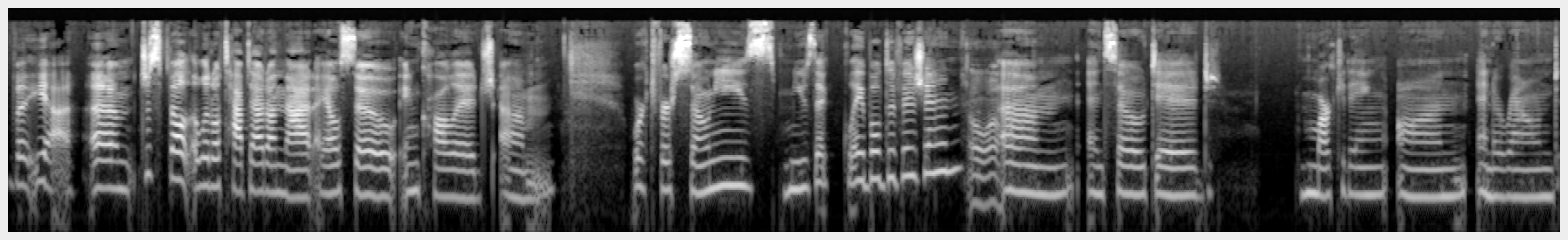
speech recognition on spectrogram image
but yeah, um, just felt a little tapped out on that. I also in college um, worked for Sony's music label division, Oh wow. um, and so did marketing on and around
